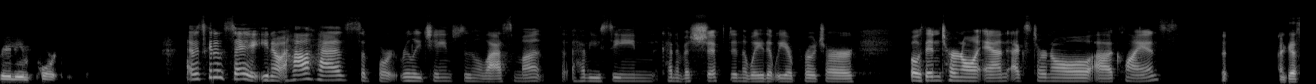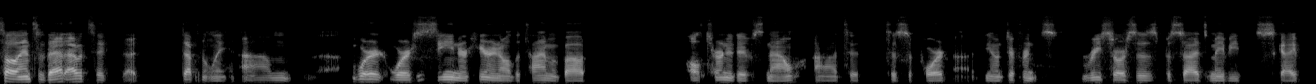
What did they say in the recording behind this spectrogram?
really important. I was going to say, you know, how has support really changed in the last month? Have you seen kind of a shift in the way that we approach our both internal and external uh, clients? I guess I'll answer that. I would say that definitely. Um, we're we're seeing or hearing all the time about alternatives now uh, to to support. Uh, you know, different resources besides maybe Skype.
